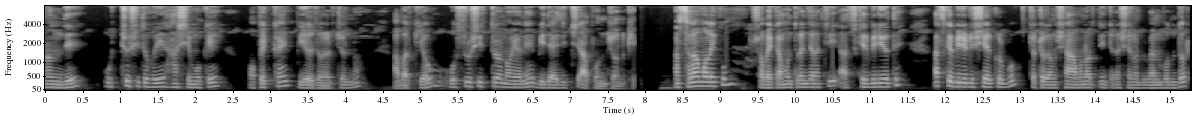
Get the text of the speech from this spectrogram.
আনন্দে উচ্ছ্বসিত হয়ে হাসি মুখে অপেক্ষায় প্রিয়জনের জন্য, আবার কেউ অশ্রুচিত্র নয়নে বিদায় দিচ্ছে আপনজনকে। আসসালামু আলাইকুম, সবাইকে আমন্ত্রণ জানাচ্ছি আজকের ভিডিওতে। আজকের ভিডিওটি শেয়ার করব চট্টগ্রাম শাহ আমানত ইন্টারন্যাশনাল বিমানবন্দর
